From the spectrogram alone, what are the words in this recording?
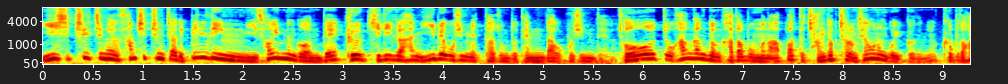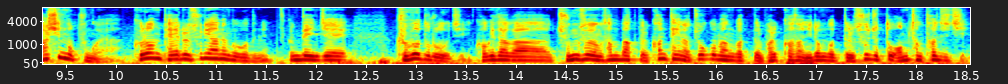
27층에서 30층짜리 빌딩이 서 있는 건데 그 길이가 한 250m 정도 된다고 보시면 돼요. 저쪽 한강변 가다 보면 아파트 장벽처럼 세워놓은 거 있거든요. 그보다 훨씬 높은 거야. 그런 배를 수리하는 거거든요. 근데 이제 그거 들어오지. 거기다가 중소형 선박들, 컨테이너 조그만 것들, 벌커선 이런 것들 수주 또 엄청 터지지.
